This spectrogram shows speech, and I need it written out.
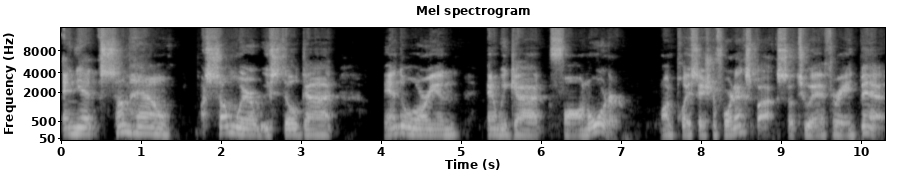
And yet somehow, somewhere, we still got Mandalorian and we got Fallen Order on PlayStation 4 and Xbox. So two out of three ain't bad.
